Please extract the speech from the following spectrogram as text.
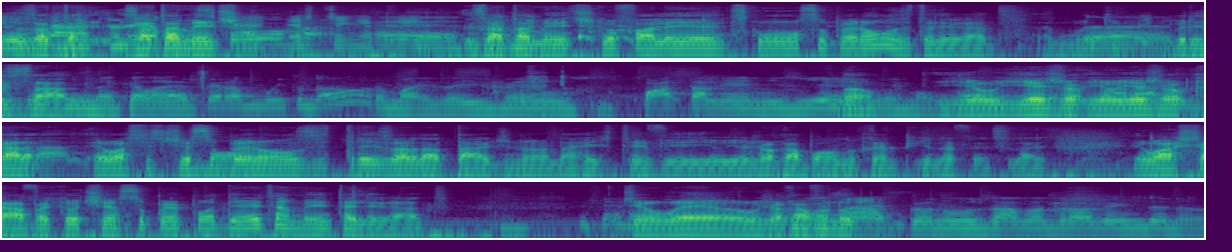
Exata- menina, exatamente. É, Exatamente o que eu falei antes com o Super 11, tá ligado? É muito é, tipo brisado. assim, naquela época era muito da hora, mas aí vem os quatro alienígenas e aí, Não, meu irmão. e eu ia, eu ia jogar. Cara, eu assistia Super bola. 11 3 horas da tarde na, na rede TV e eu ia jogar bola no campinho da frente da cidade. Eu achava que eu tinha superpoder também, tá ligado? Que eu, é, eu jogava no. Nessa época eu não usava droga ainda não.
